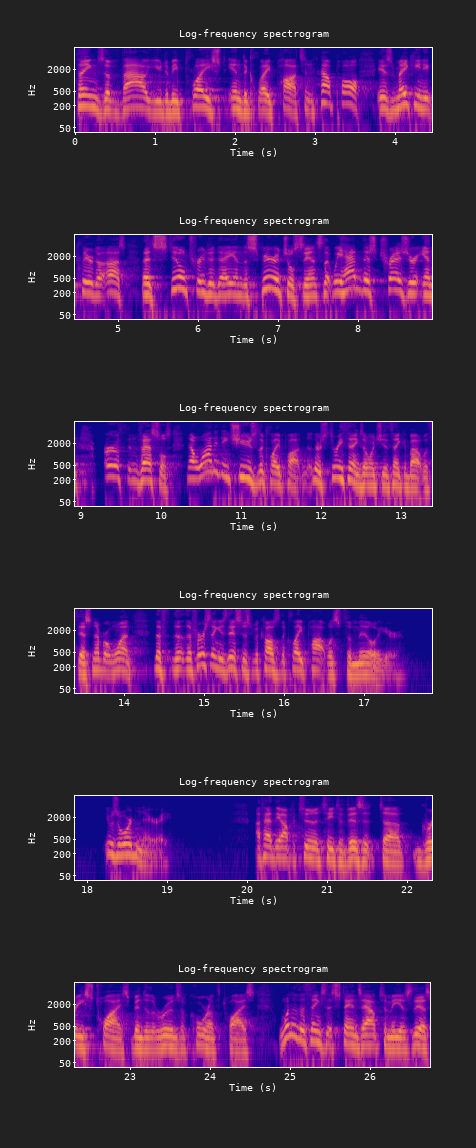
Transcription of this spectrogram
things of value to be placed into clay pots. And now Paul is making it clear to us that's still true today in the spiritual sense that we have this treasure in earthen vessels. Now, why did he choose the clay pot? There's three things I want you to think about with this. Number one, the, the, the first thing is this is because the clay pot was familiar. It was ordinary. I've had the opportunity to visit uh, Greece twice, been to the ruins of Corinth twice. One of the things that stands out to me is this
